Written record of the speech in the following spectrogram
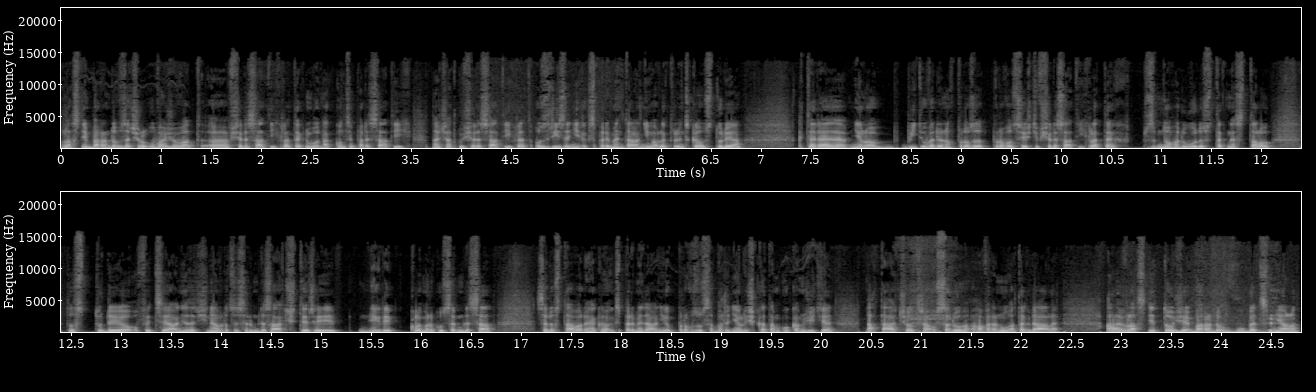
vlastně Barandov začal uvažovat eh, v 60. letech nebo na konci 50. na začátku 60. let o zřízení experimentálního elektronického studia, které mělo být uvedeno v provoz ještě v 60. letech. Z mnoha důvodů se tak nestalo. To studio oficiálně začíná v roce 74, někdy kolem roku 70 se dostává do nějakého experimentálního provozu. Samozřejmě Liška tam okamžitě natáčel třeba osadu Havranů a tak dále. Ale vlastně to, že Barandov vůbec měl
